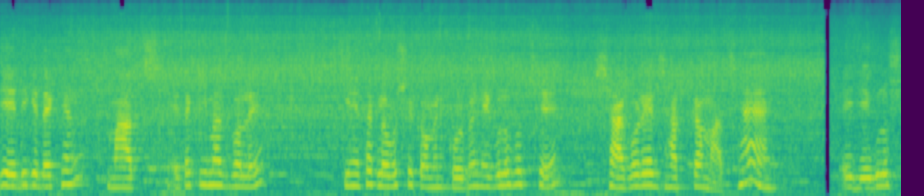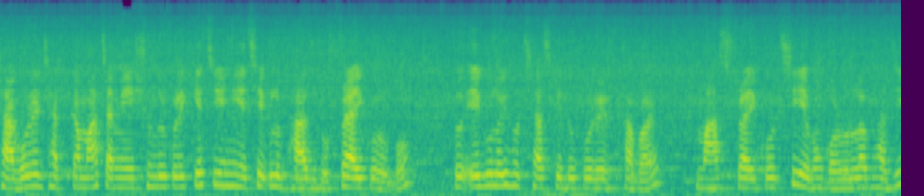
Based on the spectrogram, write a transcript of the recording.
যে এদিকে দেখেন মাছ, এটা কি মাছ বলে? কিনে থাকলে অবশ্যই কমেন্ট করবেন। এগুলো হচ্ছে সাগরের ঝাটকা মাছ হ্যাঁ? এই যে এগুলো সাগরের ঝাটকা মাছ, আমি সুন্দর করে কেচিয়ে নিয়েছি, এগুলো ভাজবো ফ্রাই করব। তো এগুলোই হচ্ছে আজকে দুপুরের খাবার। মাছ ফ্রাই করছি এবং করলা ভাজি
